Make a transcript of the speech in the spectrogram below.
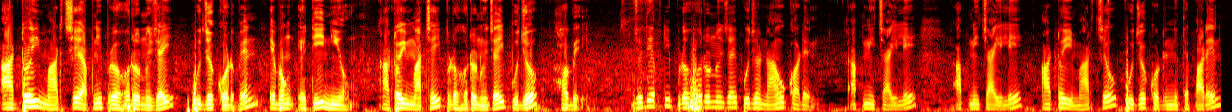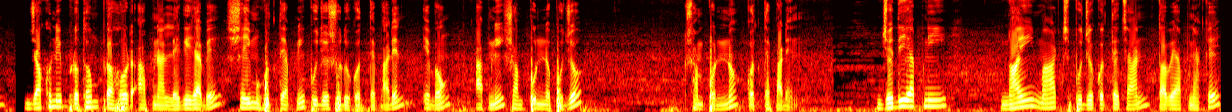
আটই মার্চে আপনি প্রহর অনুযায়ী পুজো করবেন এবং এটি নিয়ম, আটই মার্চেই প্রহর অনুযায়ী পুজো হবে। যদি আপনি প্রহর অনুযায়ী পুজো নাও করেন আপনি চাইলে আপনি চাইলে আটই মার্চেও পুজো করে নিতে পারেন। যখনই প্রথম প্রহর আপনার লেগে যাবে, সেই মুহূর্তে আপনি পুজো শুরু করতে পারেন এবং আপনি সম্পূর্ণ পুজো সম্পন্ন করতে পারেন। যদি আপনি নয় মার্চ পুজো করতে চান, তবে আপনাকে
